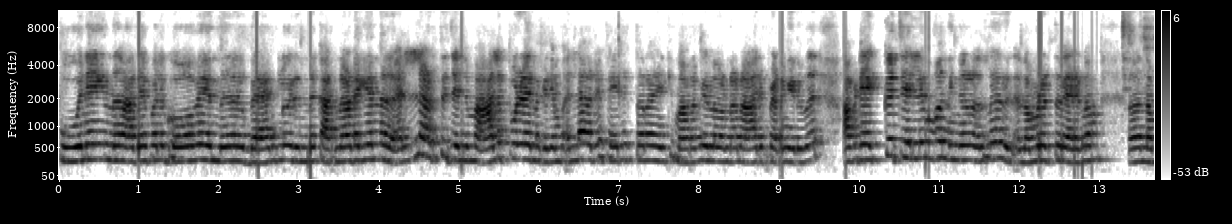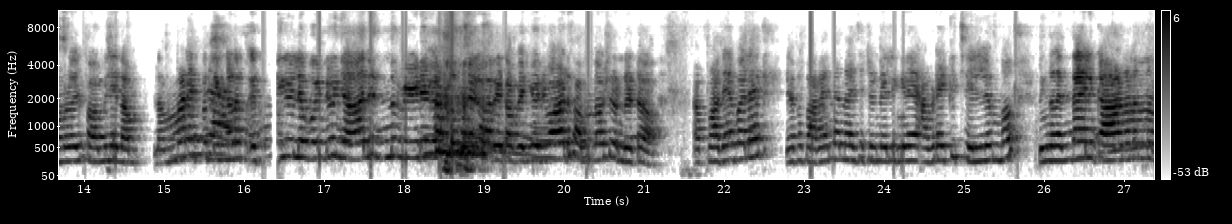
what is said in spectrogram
പൂനെന്ന് അതേപോലെ ഗോവയെന്ന് ബാംഗ്ലൂരിന്ന് കർണാടകന്ന് എല്ലായിടത്തും ചെല്ലും ആലപ്പുഴ എന്നൊക്കെ ഞാൻ എല്ലാവരുടെയും പേരെടുത്തോളം എനിക്ക് മറവിയുള്ളതുകൊണ്ടാണ് ആരും പിടങ്ങരുത് അവിടെയൊക്കെ ചെല്ലുമ്പോൾ നിങ്ങൾ നമ്മുടെ അടുത്ത് വരണം. നമ്മളൊരു ഫാമിലി നമ്മളെ ഇപ്പൊ നിങ്ങളെ എപ്പോഴും പൊന്നു? ഞാൻ ഇന്നും വീഡിയോ കാണുന്നു പറയട്ടോ. അപ്പൊ എനിക്ക് ഒരുപാട് സന്തോഷമുണ്ട് കേട്ടോ. അപ്പൊ അതേപോലെ ഞാനിപ്പോ പറയുന്ന പറയുന്നതെന്ന് വെച്ചിട്ടുണ്ടെങ്കിൽ ഇങ്ങനെ അവിടേക്ക് ചെല്ലുമ്പോൾ നിങ്ങൾ എന്തായാലും കാണണമെന്നും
